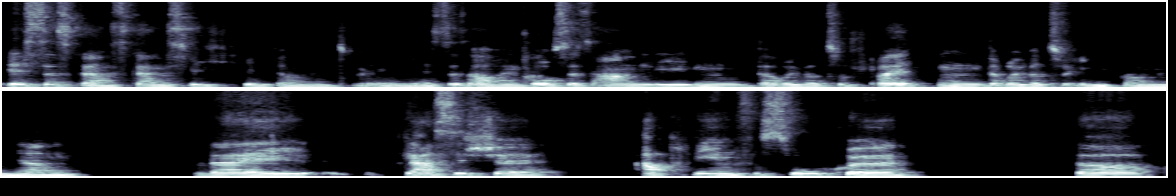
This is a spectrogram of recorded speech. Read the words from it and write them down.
ist es ganz, ganz wichtig und mir ist es auch ein großes Anliegen, darüber zu sprechen, darüber zu informieren, weil klassische Abnehmversuche da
